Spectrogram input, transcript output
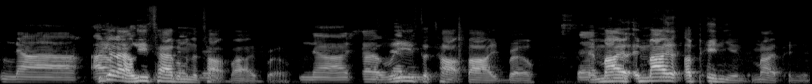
nah. I you gotta at least have did him in the top five, bro. Nah, At least the top five, bro. seven. In my in my opinion, in my opinion,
